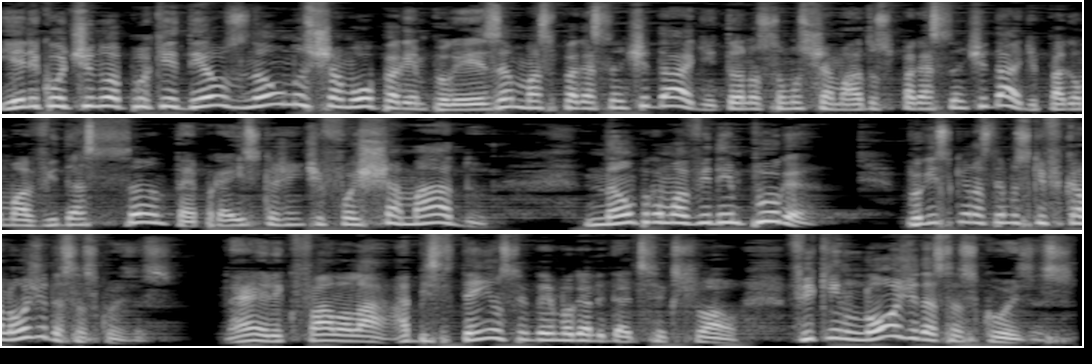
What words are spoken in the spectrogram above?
E ele continua, porque Deus não nos chamou para a impureza, mas para a santidade. Então nós somos chamados para a santidade, para uma vida santa. É para isso que a gente foi chamado, não para uma vida impura. Por isso que nós temos que ficar longe dessas coisas. Né? Ele fala lá, abstenham-se da imoralidade sexual. Fiquem longe dessas coisas.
